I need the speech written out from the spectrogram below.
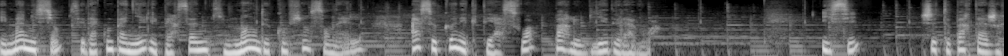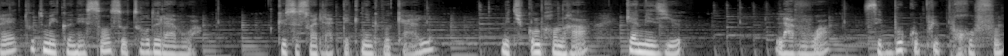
et ma mission c'est d'accompagner les personnes qui manquent de confiance en elles à se connecter à soi par le biais de la voix. Ici, je te partagerai toutes mes connaissances autour de la voix, que ce soit de la technique vocale, mais tu comprendras qu'à mes yeux, la voix c'est beaucoup plus profond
